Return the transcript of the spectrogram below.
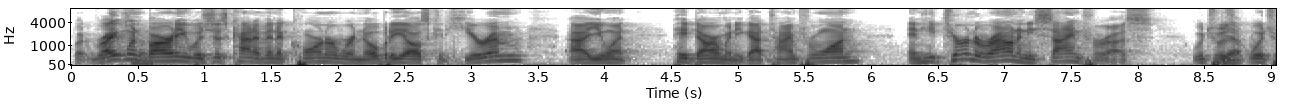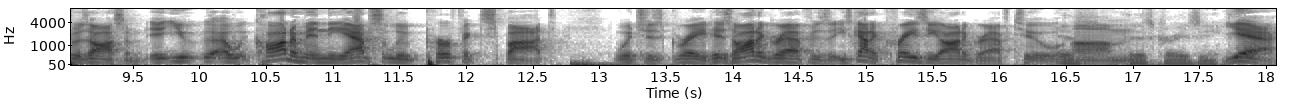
But right when Barney was just kind of in a corner where nobody else could hear him, uh, you went, "Hey Darwin, you got time for one?" And he turned around and he signed for us, which was Yep. which was awesome. It, you uh, caught him in the absolute perfect spot, which is great. His autograph is he's got a crazy autograph too. It is, um, it is crazy. yeah,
